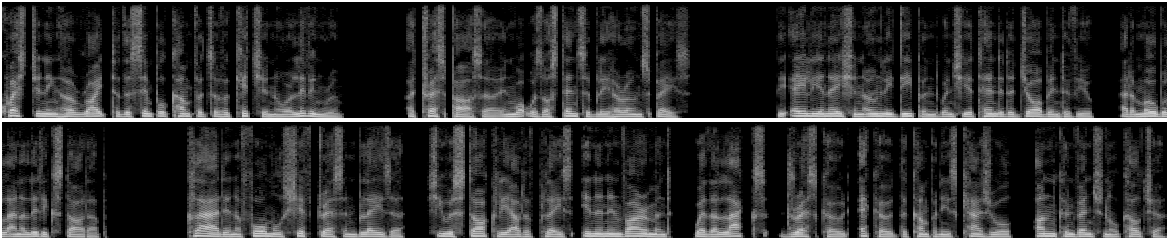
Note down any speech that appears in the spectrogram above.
questioning her right to the simple comforts of a kitchen or a living room a trespasser in what was ostensibly her own space. The alienation only deepened when she attended a job interview at a mobile analytics startup. Clad in a formal shift dress and blazer, she was starkly out of place in an environment where the lax dress code echoed the company's casual, unconventional culture.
